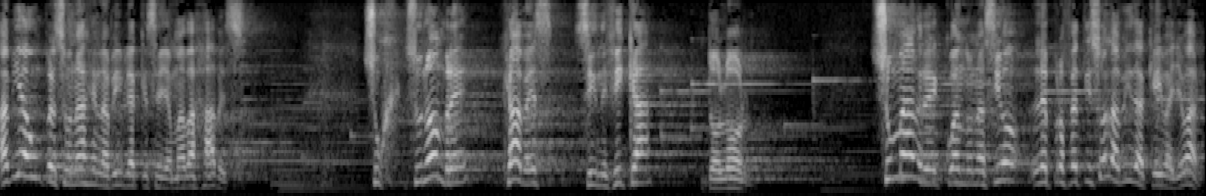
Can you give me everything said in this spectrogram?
Había un personaje en la Biblia que se llamaba Jabes. Su, su nombre, Jabes, significa dolor. Su madre cuando nació le profetizó la vida que iba a llevar,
